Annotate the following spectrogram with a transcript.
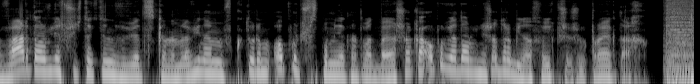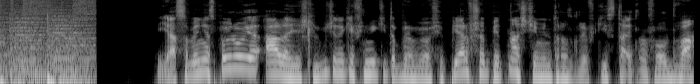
Warto również przeczytać ten wywiad z Kenem Lewinem, w którym oprócz wspomnieniach na temat Bioshocka opowiada również odrobinę o swoich przyszłych projektach. Ja sobie nie spoiluję, ale jeśli lubicie takie filmiki, to pojawiło się pierwsze 15 minut rozgrywki z Titanfall 2.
